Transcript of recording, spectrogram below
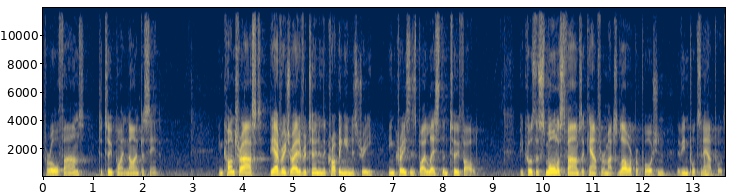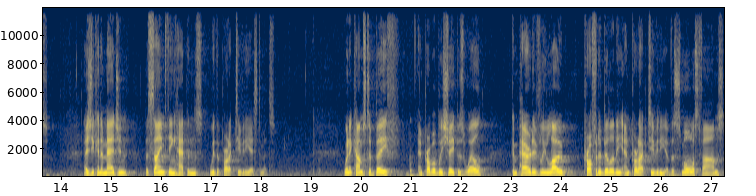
for all farms to 2.9%. In contrast, the average rate of return in the cropping industry increases by less than twofold because the smallest farms account for a much lower proportion of inputs and outputs. As you can imagine, the same thing happens with the productivity estimates. When it comes to beef, and probably sheep as well, comparatively low profitability and productivity of the smallest farms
